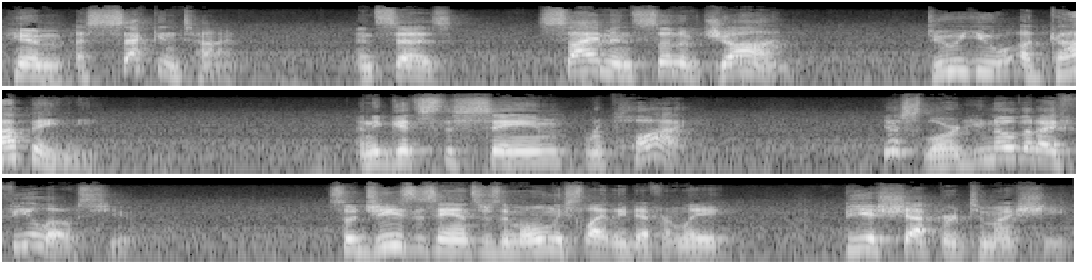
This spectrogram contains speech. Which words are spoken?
him a second time and says, Simon, son of John, do you agape me? And he gets the same reply Yes, Lord, you know that I philos you. So Jesus answers him only slightly differently Be a shepherd to my sheep.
